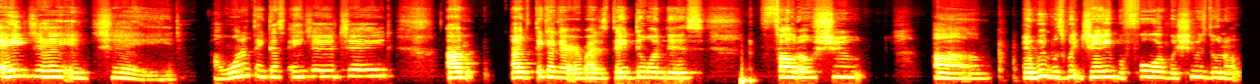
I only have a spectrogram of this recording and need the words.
AJ and Jade. I want to think that's AJ and Jade. Um, I think I got everybody's. They doing this photo shoot. Um, and we was with Jade before when she was doing a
